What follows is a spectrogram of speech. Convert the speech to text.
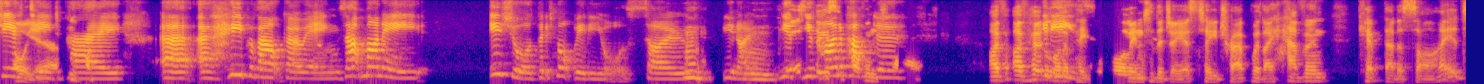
gst oh, yeah. to pay uh, a heap of outgoings that money is yours but it's not really yours so mm. you know mm. you, you kind of have to I've, I've heard a lot is. of people fall into the GST trap where they haven't kept that aside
